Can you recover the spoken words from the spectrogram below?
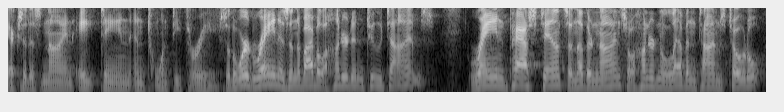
Exodus 9, 18, and 23. So the word rain is in the Bible 102 times. Rain past tense, another nine, so 111 times total.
